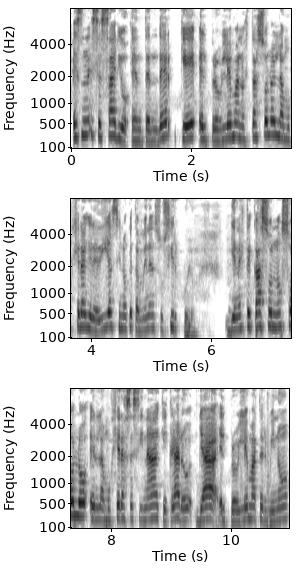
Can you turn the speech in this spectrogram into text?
es necesario entender que el problema no está solo en la mujer agredida, sino que también en su círculo. Y en este caso, no solo en la mujer asesinada, que claro, ya el problema terminó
